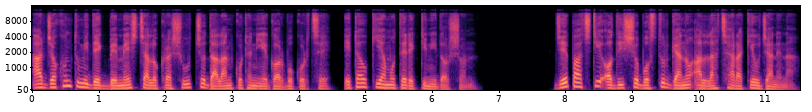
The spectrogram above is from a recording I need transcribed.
আর যখন তুমি দেখবে মেষ চালকরা সুউচ্চ দালান কোঠা নিয়ে গর্ব করছে, এটাও কিয়ামতের একটি নিদর্শন। যে পাঁচটি অদৃশ্য বস্তুর জ্ঞানও আল্লাহ ছাড়া কেউ জানে না।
